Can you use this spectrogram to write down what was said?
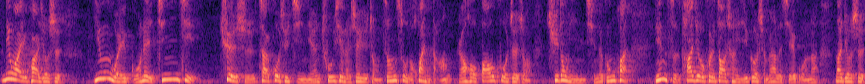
另外一块就是因为国内经济确实在过去几年出现了这一种增速的换挡，然后包括这种驱动引擎的更换，因此它就会造成一个什么样的结果呢？那就是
